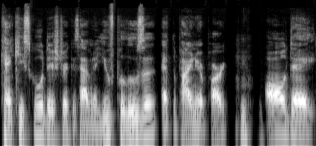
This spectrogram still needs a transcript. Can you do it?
Kankakee School District is having a youth palooza at the Pioneer Park all day,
